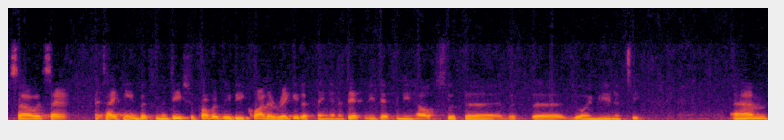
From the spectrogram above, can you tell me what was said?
So I would say taking vitamin D should probably be quite a regular thing, and it definitely, definitely helps with the, with the, your immunity. Um,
